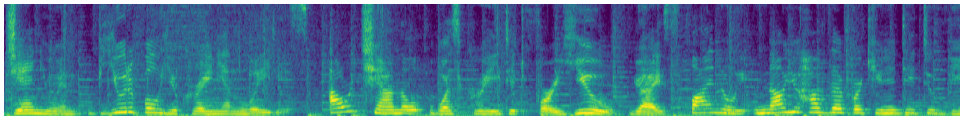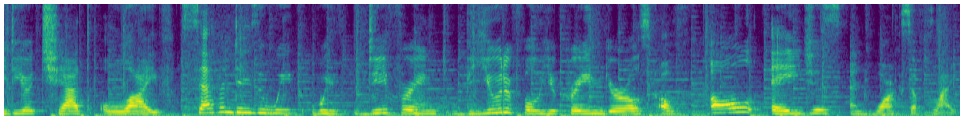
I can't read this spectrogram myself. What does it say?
genuine, beautiful Ukrainian ladies. Our channel was created for you, guys. Finally, now you have the opportunity to video chat live, 7 days a week with different beautiful Ukraine girls of all ages and walks of life.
